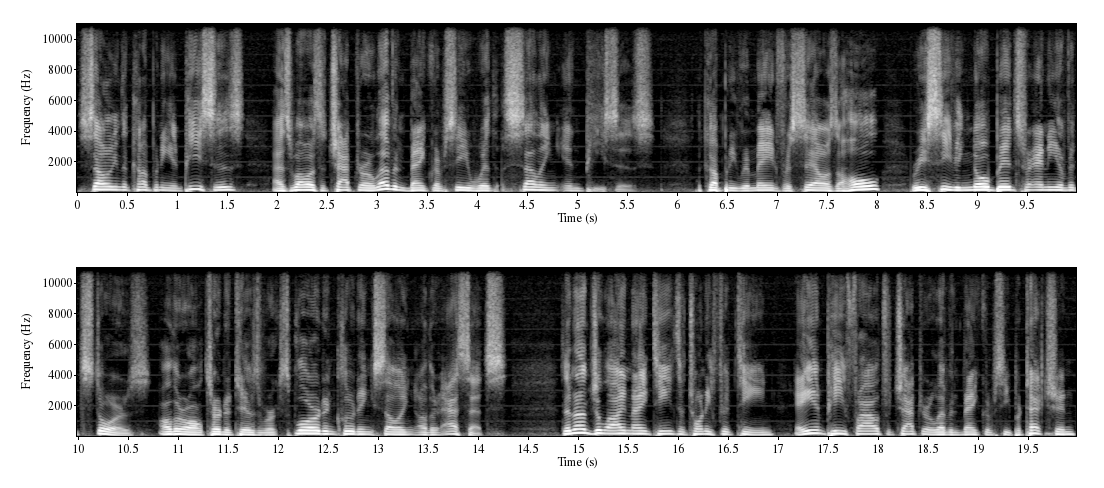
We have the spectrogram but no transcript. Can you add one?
selling the company in pieces, as well as a Chapter 11 bankruptcy with selling in pieces. The company remained for sale as a whole, receiving no bids for any of its stores. Other alternatives were explored, including selling other assets. Then on July 19th of 2015, A&P filed for Chapter 11 bankruptcy protection,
